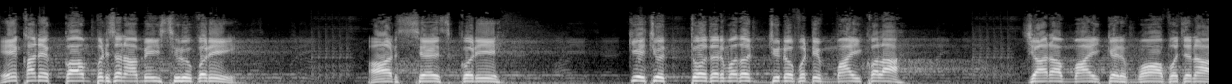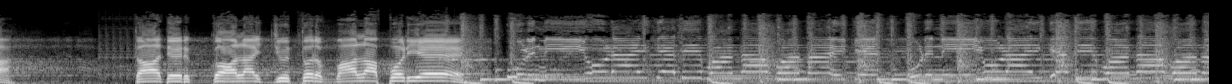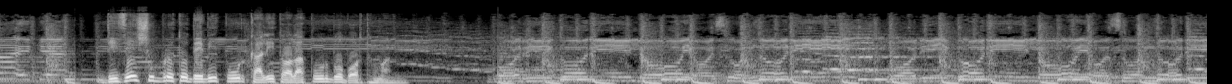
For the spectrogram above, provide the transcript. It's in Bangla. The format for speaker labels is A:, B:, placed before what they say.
A: এখানে কম্পিটিশন আমি শুরু করি। আর শেষ করি কিছু তোদের মতন চুনপটি মাইকলা। যারা মাইকের ম না তাদের গলায় জুতোর মালা পরিয়ে
B: উড়নি উড়াই কে দিবানা বানাই কে উড়নি উড়াই বানাই কে
C: ডিজে সুব্রত দেবীপুর কালীতলা পূর্ব বর্ধমান।
B: গরি লয় সুন্দরী গরি গরি লয় সুন্দরী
